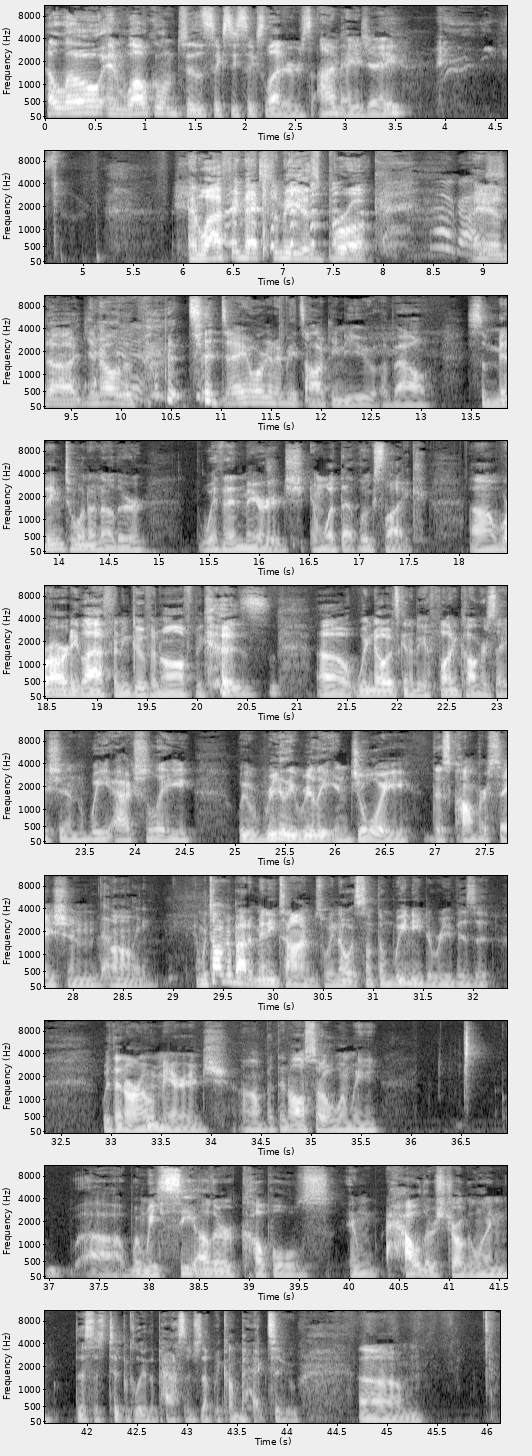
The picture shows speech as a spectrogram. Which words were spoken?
Hello and welcome to the 66 Letters. I'm AJ. and laughing next to me is Brooke. Oh gosh. And, uh, you know, the, today we're going to be talking to you about submitting to one another within marriage and what that looks like. Uh, we're already laughing and goofing off because uh, we know it's going to be a fun conversation. We actually, we really, really enjoy this conversation. Definitely. Um, and we talk about it many times. We know it's something we need to revisit within our own marriage, um, but then also when we uh, when we see other couples and how they're struggling, this is typically the passage that we come back to. Um,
